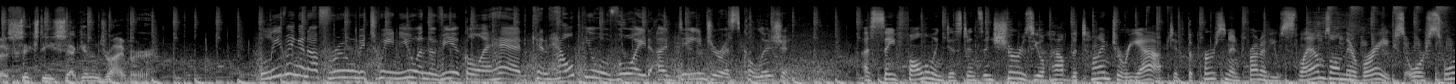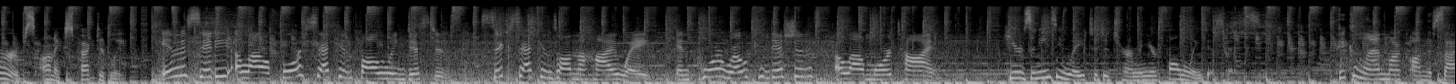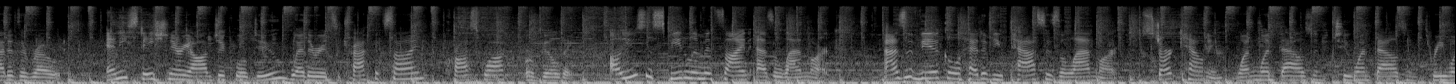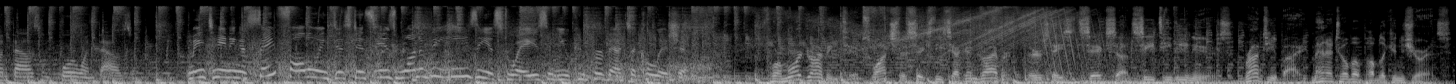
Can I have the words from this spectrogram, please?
The 60 Second Driver. Leaving enough room between you and the vehicle ahead can help you avoid a dangerous collision. A safe following distance ensures you'll have the time to react if the person in front of you slams on their brakes or swerves unexpectedly. In the city, allow four second following distance, six seconds on the highway. In poor road conditions, allow more time. Here's an easy way to determine your following distance. A landmark on the side of the road. Any stationary object will do, whether it's a traffic sign, crosswalk, or building. I'll use the speed limit sign as a landmark. As the vehicle ahead of you passes a landmark, start counting 1 1000, 2 1000, 3 1000, 4 1000. Maintaining a safe following distance is one of the easiest ways that you can prevent a collision. For more driving tips, watch The 60 Second Driver, Thursdays at 6 on CTV News. Brought to you by Manitoba Public Insurance.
